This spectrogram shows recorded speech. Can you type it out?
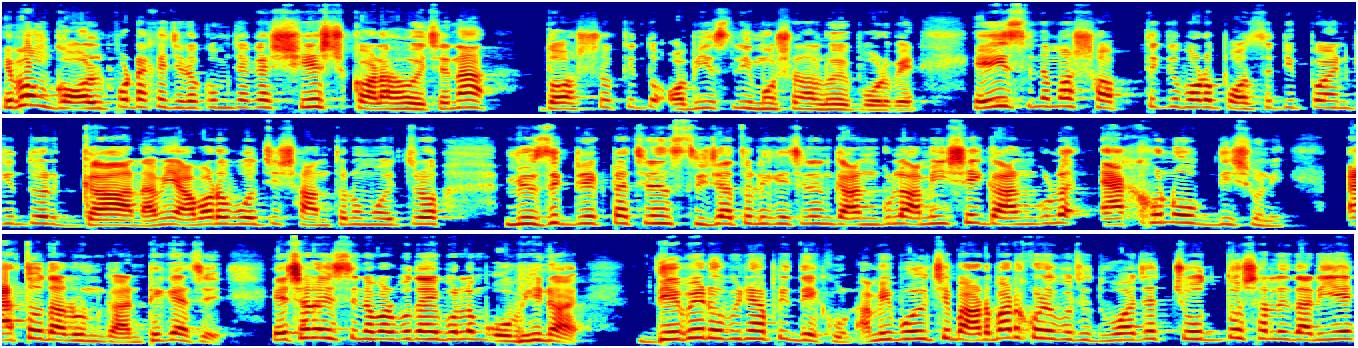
এবং গল্পটাকে যেরকম জায়গায় শেষ করা হয়েছে না দর্শক কিন্তু অবভিয়াসলি ইমোশনাল হয়ে পড়বেন। এই সিনেমার সব থেকে বড় পজিটিভ পয়েন্ট কিন্তু এর গান। আমি আবারও বলছি, শান্তনু মৈত্র মিউজিক ডিরেক্টর ছিলেন শ্রীজাত লিখেছিলেন গানগুলো। আমি সেই গানগুলো এখনও অবধি শুনি। এত দারুণ গান, ঠিক আছে? এছাড়া এই সিনেমার প্রতি আমি বললাম অভিনয়। দেবের অভিনয় আপনি দেখুন। আমি বলছি বারবার করে বলছি দু হাজার চোদ্দ সালে দাঁড়িয়ে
